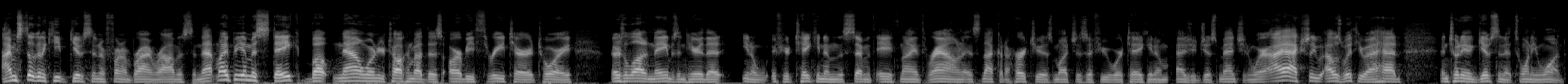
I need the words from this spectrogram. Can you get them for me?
I'm still going to keep Gibson in front of Brian Robinson. That might be a mistake, but now when you're talking about this RB3 territory, there's a lot of names in here that, you know, if you're taking them the seventh, eighth, ninth round, it's not going to hurt you as much as if you were taking them, as you just mentioned, where I actually, I was with you. I had Antonio Gibson at 21.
